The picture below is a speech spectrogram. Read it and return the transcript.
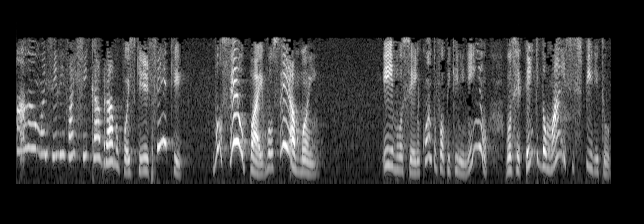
Ah, mas ele vai ficar bravo. Pois que fique. Você é o pai, você é a mãe. E você, enquanto for pequenininho, você tem que domar esse espírito.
